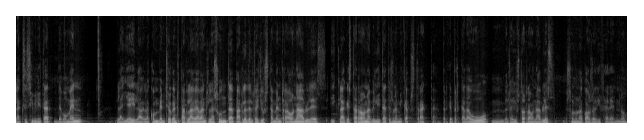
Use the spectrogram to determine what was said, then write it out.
l'accessibilitat, de moment, la llei, la, la convenció que ens parlava abans l'assumpte parla dels ajustaments raonables i clar, aquesta raonabilitat és una mica abstracta, perquè per cada un mm, els ajustos raonables són una cosa diferent, no?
